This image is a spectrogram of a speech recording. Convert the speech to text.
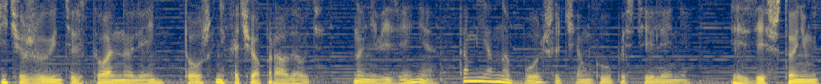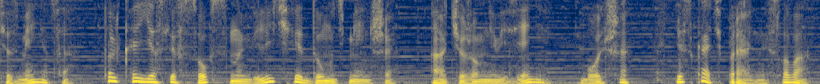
и чужую интеллектуальную лень тоже не хочу оправдывать. Но невезение там явно больше, чем глупости и лени. И здесь что-нибудь изменится, только если в собственном величии думать меньше, а о чужом невезении больше. Искать правильные слова –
